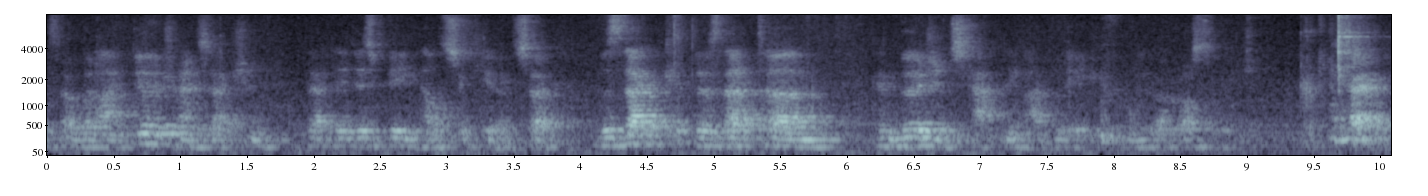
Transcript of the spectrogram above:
so when I do a transaction, that it is being held secure. So there's that, there's that um, convergence happening, I believe, across the region. Okay.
